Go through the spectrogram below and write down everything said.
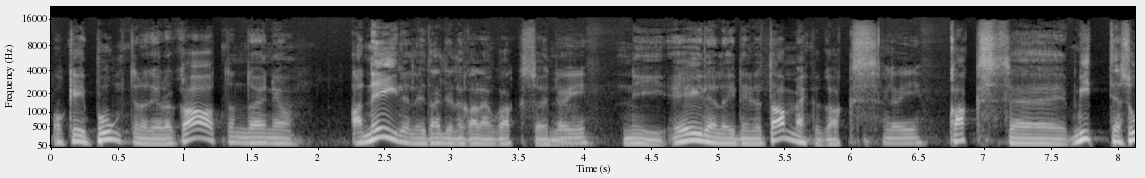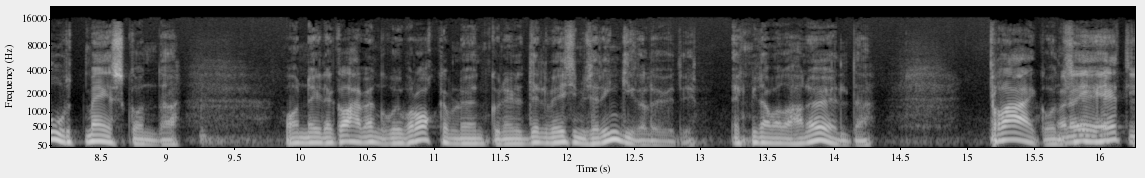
okei okay,, punkte nad ei ole kaotanud, onju. aga neile lõi Tallinna Kalev kaks, onju. nii, eile lõi neile Tammeka kaks. kaks eh, mitte suurt meeskonda on neile kahe mänguga juba rohkem löönud, kui neile terve esimese ringiga löödi. ehk mida ma tahan öelda praegu on, on see hetk,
